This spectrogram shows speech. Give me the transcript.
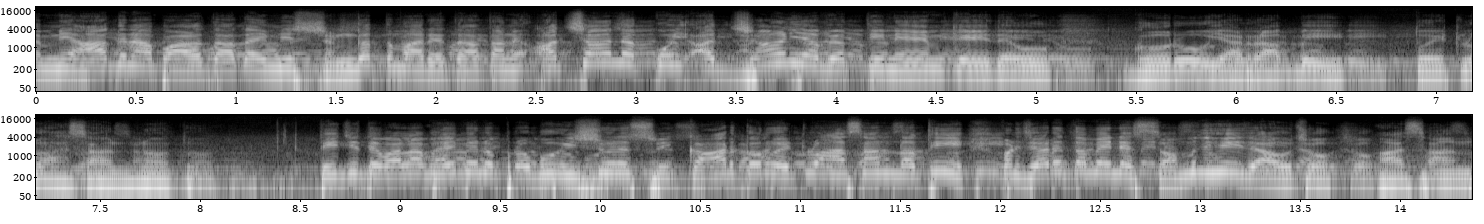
એમની આજ્ઞા પાળતા હતા એમની સંગતમાં રહેતા હતા અને અચાનક કોઈ અજાણ્યા વ્યક્તિને એમ કહી દેવું ગુરુ યા રાબી તો એટલું આસાન નહોતું જ રીતે વાલા ભાઈ બહેનો, પ્રભુ ઈશ્વરને સ્વીકાર કરો એટલું આસાન નથી, પણ જ્યારે તમે એને સમજી જાઓ છો, આસાન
